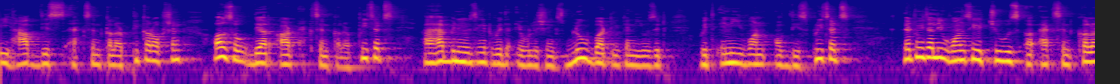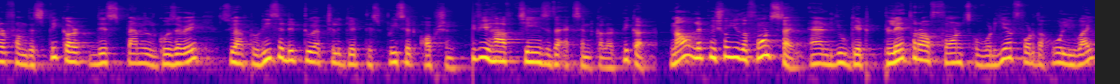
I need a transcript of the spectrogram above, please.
we have this accent color picker option. Also there are accent color presets. I have been using it with the evolution x blue but you can use it with any one of these presets let me tell you, once you choose an accent color from the speaker, this panel goes away. So you have to reset it to actually get this preset option. If you have changed the accent color picker. Now let me show you the font style and you get plethora of fonts over here for the whole UI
